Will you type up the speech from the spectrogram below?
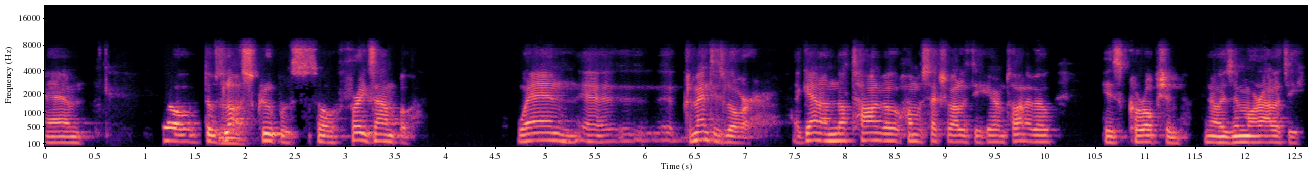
Um, so there was a lot of mm. scruples. So, for example, when uh, Clemente's lover, again, I'm not talking about homosexuality here. I'm talking about his corruption, you know, his immorality.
